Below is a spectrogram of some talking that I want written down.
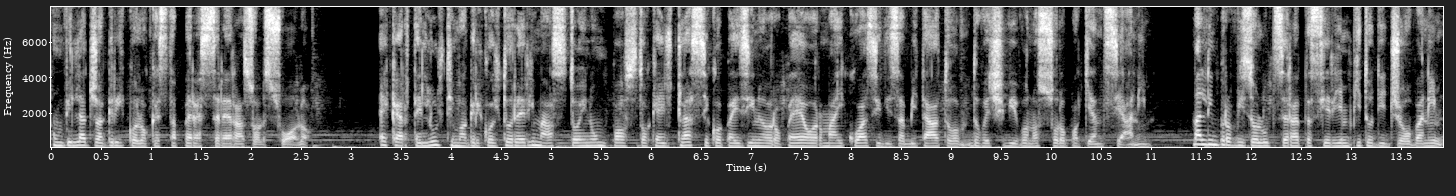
un villaggio agricolo che sta per essere raso al suolo. Eckhart è l'ultimo agricoltore rimasto in un posto che è il classico paesino europeo ormai quasi disabitato dove ci vivono solo pochi anziani. Ma all'improvviso Lutzerat si è riempito di giovani,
